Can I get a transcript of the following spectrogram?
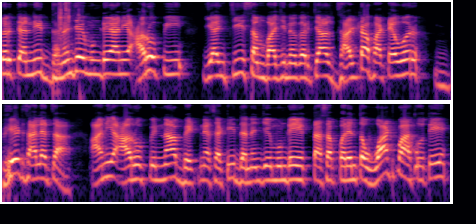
तर त्यांनी धनंजय मुंडे आणि आरोपी यांची संभाजीनगरच्या झालटा फाट्यावर भेट झाल्याचा आणि आरोपींना भेटण्यासाठी धनंजय मुंडे एक तासापर्यंत वाट पाहत होते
